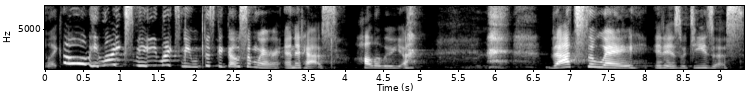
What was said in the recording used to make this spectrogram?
You're like, oh, he likes me, he likes me. This could go somewhere. And it has. Hallelujah. That's the way it is with Jesus.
